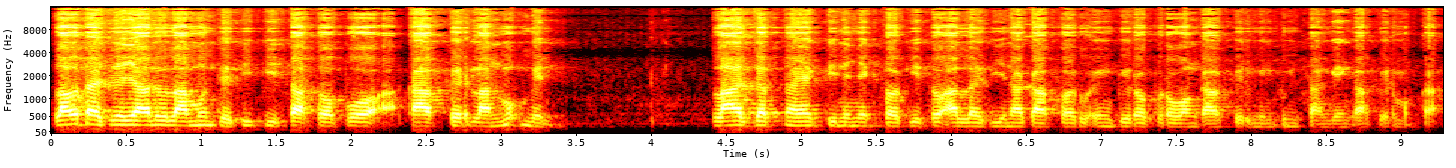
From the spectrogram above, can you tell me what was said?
Lau tazayyalu lamun dadi pisah sapa kafir lan mukmin Lazab na yang dina nyeksa kita alladzina kafaru ing pira-pira wong kafir minkum sangking kafir Mekah.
